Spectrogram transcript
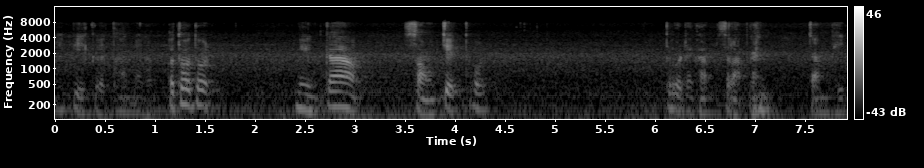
นี่ปีเกิดท่านนะครับขอโทษโทษ หนึ่งเก้าสองเจ็ดโทษโทษนะครับสลับกันจำผิด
